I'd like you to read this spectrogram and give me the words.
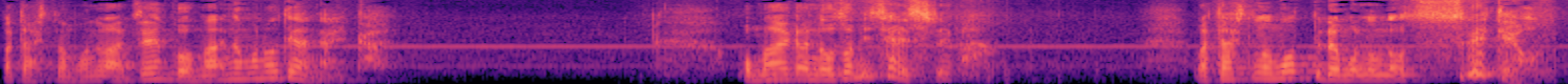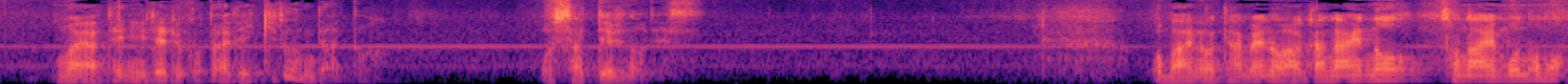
私のものは全部お前のものではないか。お前が望みさえすれば私の持っているものの全てをお前は手に入れることができるんだとおっしゃっているのです。お前のための贖いの供え物も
